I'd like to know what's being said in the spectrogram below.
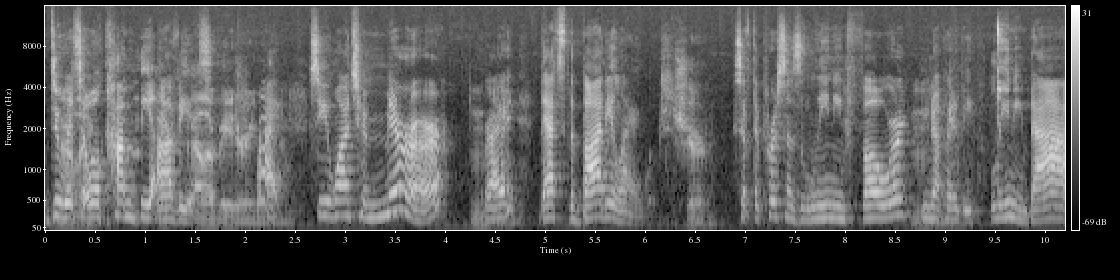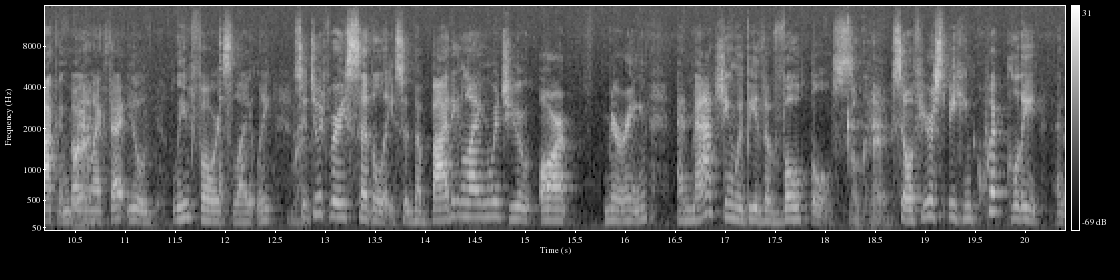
do Not it so it'll come be like obvious. elevatoring, Right. you know. So you want to mirror, right? That's the body language. Sure. So if the person's leaning forward, you're not going to be leaning back and going Right. like that. You'll lean forward slightly. So do it very subtly. So the body language you are mirroring and matching would be the vocals. Okay. So if you're speaking quickly and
